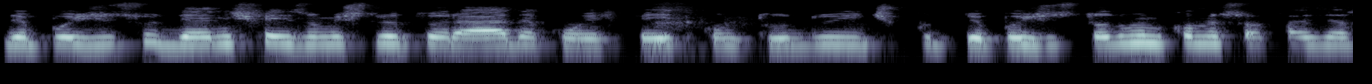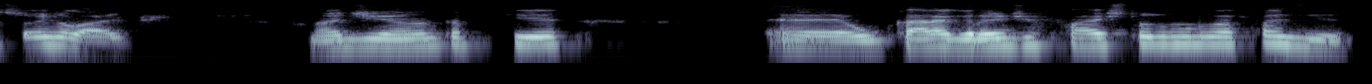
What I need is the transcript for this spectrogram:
depois disso o Denis fez uma estruturada, com efeito, com tudo, e, tipo, depois disso todo mundo começou a fazer as suas lives. Não adianta, porque é, o cara grande faz, todo mundo vai fazer.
